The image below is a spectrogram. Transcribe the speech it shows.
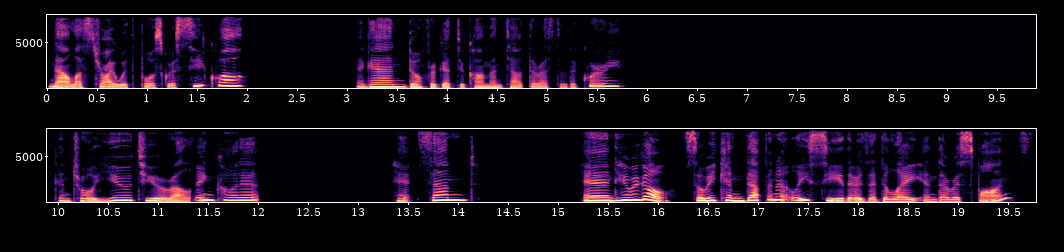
Now let's try with PostgreSQL. Again, don't forget to comment out the rest of the query. Control U to URL encode it, hit send, and here we go. So we can definitely see there's a delay in the response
